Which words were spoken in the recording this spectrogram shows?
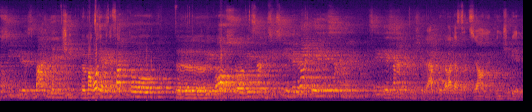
possibile, sbaglia il chip, ma voi avete fatto eh, ricorso all'esame? Sì, sì, vedrà che l'esame, sì, di esame. Dice applica la Cassazione, principi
